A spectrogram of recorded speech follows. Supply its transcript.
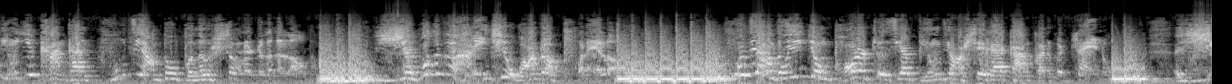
丁一看看，主将都不能胜了这个的老头。一股子个黑气往这扑来了。副将都已经跑了，这些兵将谁还敢搁这个站着？一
